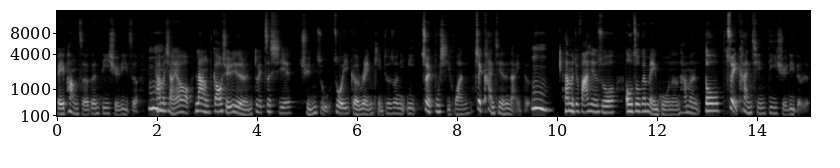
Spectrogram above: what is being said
肥胖者跟低学历者，嗯、他们想要让高学历的人对这些群组做一个 ranking，就是说你你最不喜欢、最看轻的是哪一个？嗯，他们就发现说，欧洲跟美国呢，他们都最看轻低学历的人。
